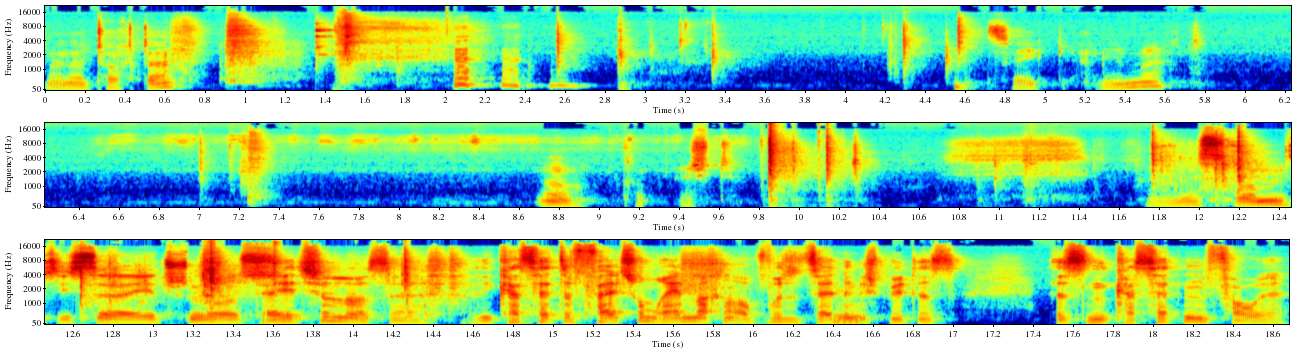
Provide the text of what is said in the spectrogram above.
meiner Tochter. Zeig angemacht. Oh, kommt nicht. Andersrum, siehst du, da jetzt schon los. Da jetzt schon los, ja. Die Kassette falsch rum reinmachen, obwohl sie zu Ende hm. gespielt ist, ist ein Kassettenfaul.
